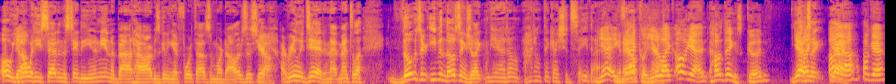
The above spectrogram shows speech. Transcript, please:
oh, you Yeah. know what he said in the State of the Union about how I was going to get four thousand more dollars this year, Yeah. I really did, and that meant a lot. Those are even those things. You're like, yeah, I don't, I don't think I should say that. Yeah, you know? exactly. You're like, oh yeah, how are things? Good. Yeah, it's like- oh yeah. yeah, okay.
